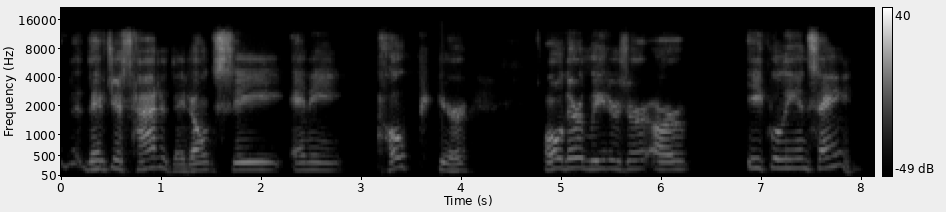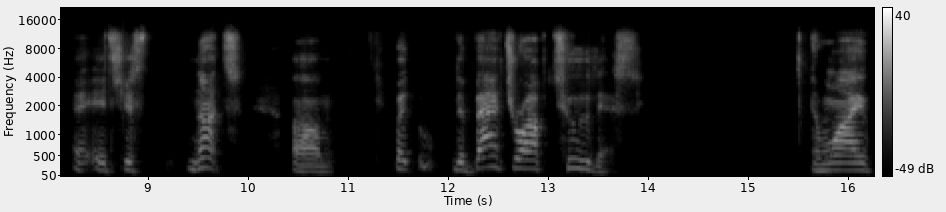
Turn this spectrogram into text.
they've just had it. They don't see any hope here. All their leaders are, are equally insane. It's just nuts. Um, but the backdrop to this and why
